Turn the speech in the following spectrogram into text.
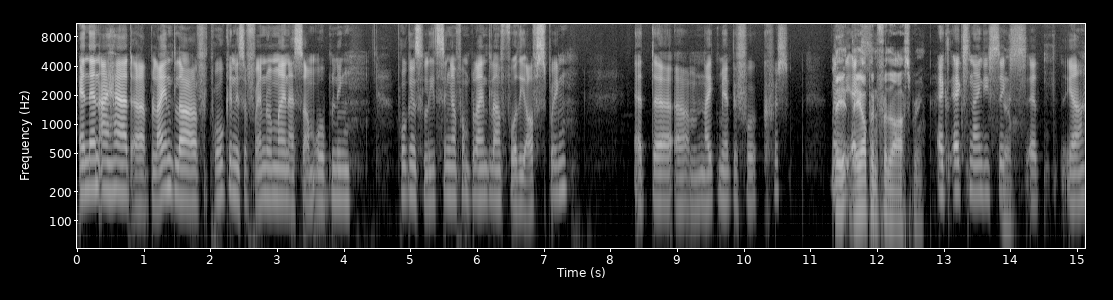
And then I had uh, Blind Love. Broken is a friend of mine. I saw him opening. Broken is the lead singer from Blind Love for The Offspring at the um, Nightmare Before Christmas. They, they opened for the offspring. X X ninety six at yeah,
